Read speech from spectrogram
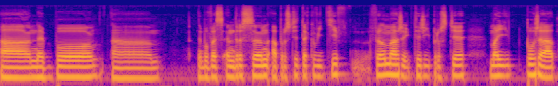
a nebo a, nebo Wes Anderson a prostě takový ti filmaři, kteří prostě mají pořád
